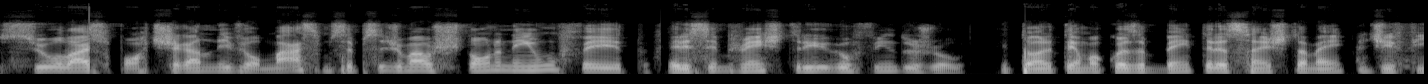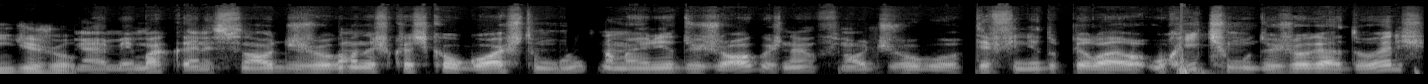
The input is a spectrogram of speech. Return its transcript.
se o Life Support chegar no nível máximo, você precisa de milestone nenhum feito. Ele simplesmente triga o fim do jogo. Então ele tem uma coisa bem interessante também de fim de jogo. É bem bacana. Esse final de jogo é uma das coisas que eu gosto muito na maioria dos jogos, né? O final de jogo definido pelo ritmo dos jogadores.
